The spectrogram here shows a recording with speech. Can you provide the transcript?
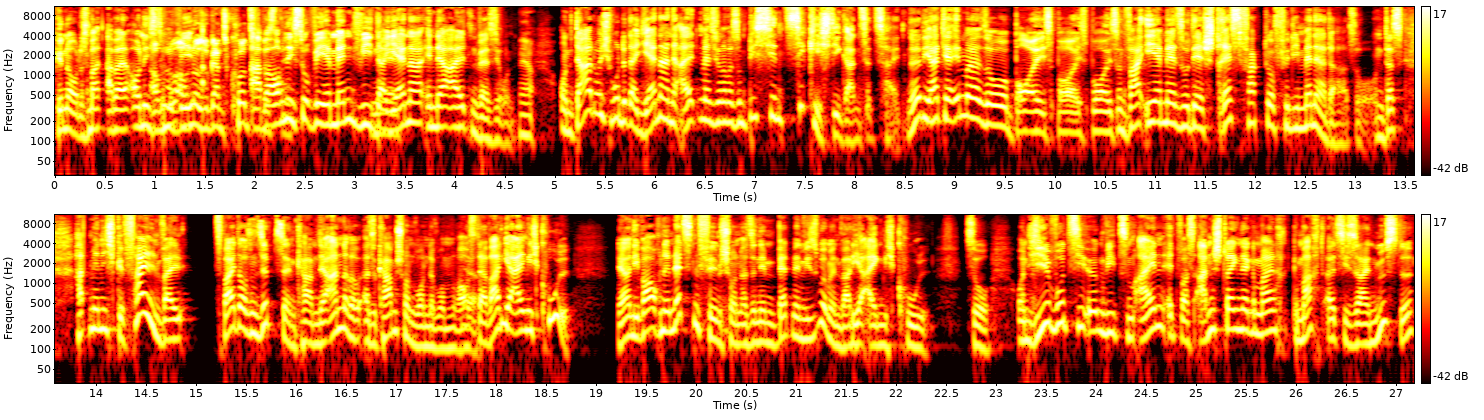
Genau, das macht aber auch nicht auch so, nur, auch nur so ganz kurz, aber auch nicht so vehement wie nee. Diana in der alten Version. Ja. Und dadurch wurde Diana in der alten Version aber so ein bisschen zickig die ganze Zeit. Ne? Die hat ja immer so Boys, Boys, Boys und war eher mehr so der Stressfaktor für die Männer da so. Und das hat mir nicht gefallen, weil 2017 kam der andere, also kam schon Wonder Woman raus. Ja. Da war die ja eigentlich cool. Ja, und die war auch in dem letzten Film schon, also in dem Batman wie Superman war die ja eigentlich cool. So. Und hier wurde sie irgendwie zum einen etwas anstrengender gemacht, als sie sein müsste,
